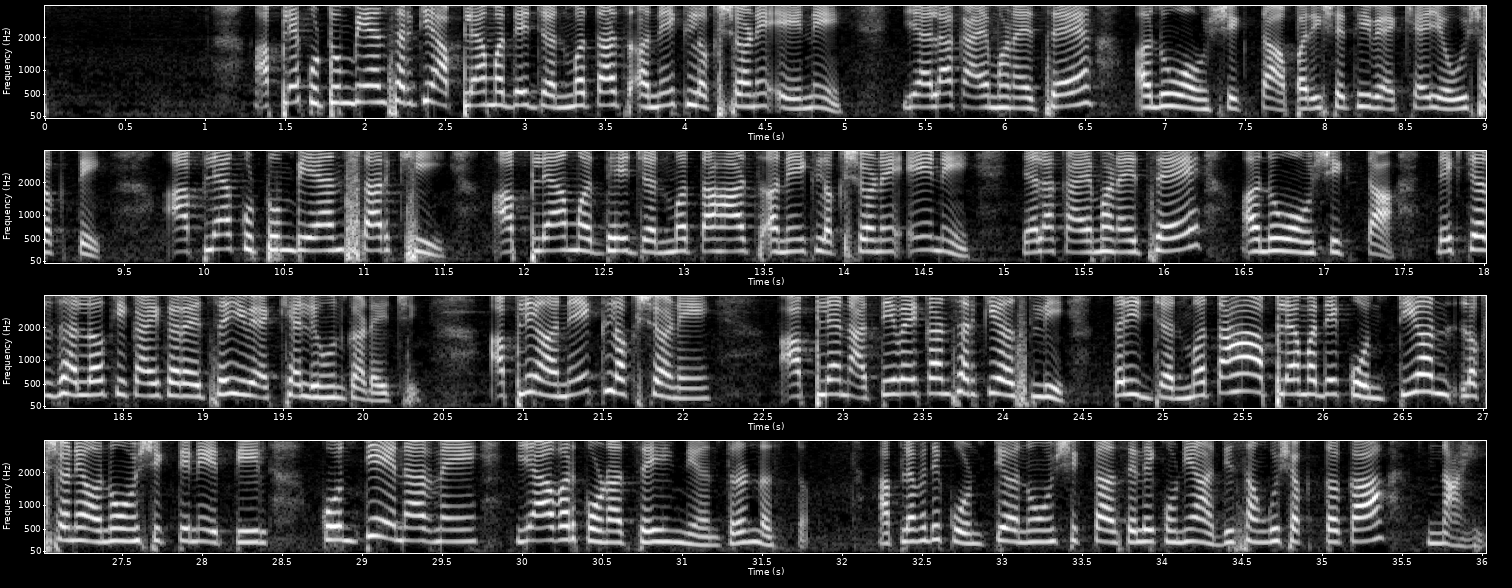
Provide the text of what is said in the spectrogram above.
आपल्या कुटुंबियांसारखी आपल्यामध्ये जन्मताच अनेक लक्षणे येणे याला काय म्हणायचं आहे अनुवंशिकता. परीक्षेत ही व्याख्या येऊ शकते. आपल्या कुटुंबियांसारखी आपल्यामध्ये जन्मतःच अनेक लक्षणे येणे याला काय म्हणायचं आहे अनुवंशिकता. लेक्चर झालं की काय करायचं? ही व्याख्या लिहून काढायची. आपली अनेक लक्षणे आपल्या नातेवाईकांसारखी असली तरी जन्मतः आपल्यामध्ये कोणती अन लक्षणे अनुवंशिकतेने येतील कोणती येणार नाही यावर कोणाचंही नियंत्रण नसतं. आपल्यामध्ये कोणती अनुवंशिकता असेल हे कोणी आधी सांगू शकतं का? नाही.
